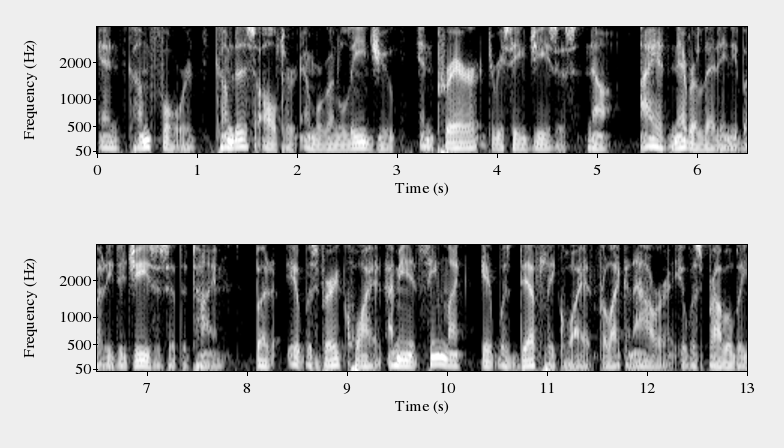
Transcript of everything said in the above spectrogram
and come forward, come to this altar, and we're going to lead you in prayer to receive Jesus. Now, I had never led anybody to Jesus at the time. But it was very quiet. I mean, it seemed like it was deathly quiet for like an hour. It was probably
